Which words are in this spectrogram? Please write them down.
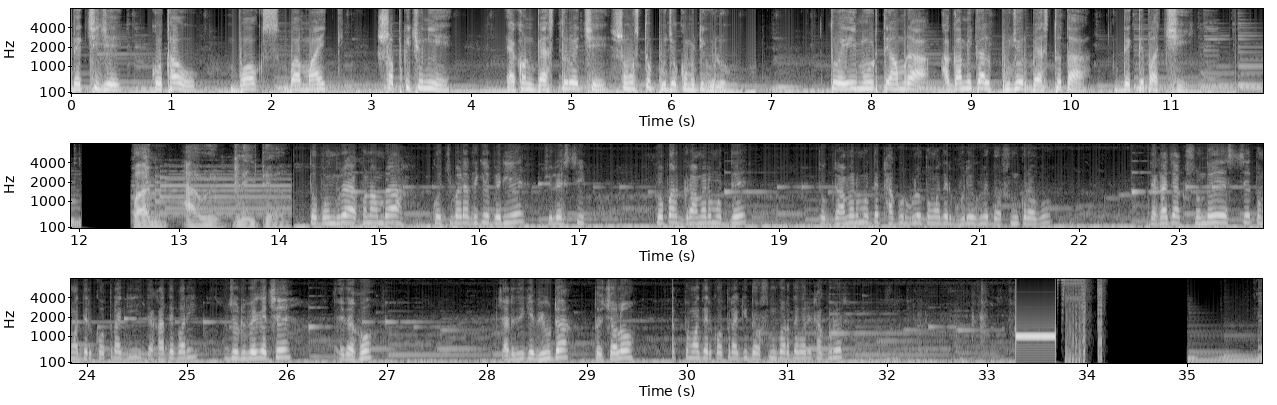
দেখছি যে কোথাও বক্স বা মাইক সব কিছু নিয়ে এখন ব্যস্ত রয়েছে সমস্ত পুজো কমিটিগুলো। তো এই মুহূর্তে আমরা আগামীকাল পুজোর ব্যস্ততা দেখতে পাচ্ছি। তো বন্ধুরা এখন আমরা কচিপাড়া থেকে বেরিয়ে চলে এসেছি প্রপার গ্রামের মধ্যে। তো গ্রামের মধ্যে ঠাকুরগুলো তোমাদের ঘুরে ঘুরে দর্শন করাবো। দেখা যাক সন্ধে এসছে তোমাদের কতটা কি দেখাতে পারি। পুজো ডুবে গেছে। এই দেখো চারিদিকে ভিউটা তো চলো তোমাদের কতটা কি দর্শন করাতে পারি ঠাকুরের?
